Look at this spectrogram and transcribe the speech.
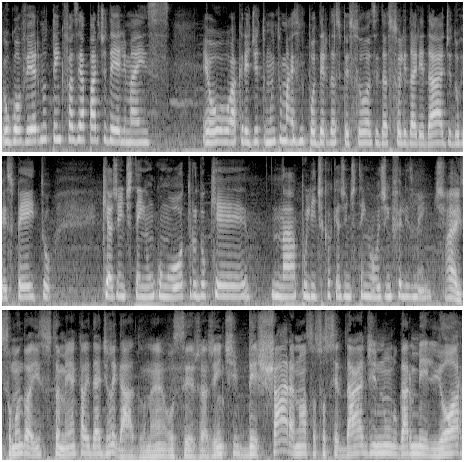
o governo tem que fazer a parte dele, mas eu acredito muito mais no poder das pessoas e da solidariedade, do respeito que a gente tem um com o outro do que na política que a gente tem hoje, infelizmente. É, e somando a isso também aquela ideia de legado, né? Ou seja, a gente deixar a nossa sociedade num lugar melhor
